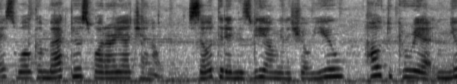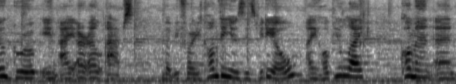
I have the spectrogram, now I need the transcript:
guys, welcome back to Spotarya channel. So today in this video I'm gonna show you how to create new group in IRL apps. But before you continue this video, I hope you like, comment and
